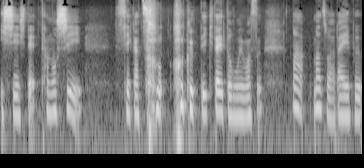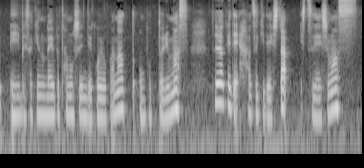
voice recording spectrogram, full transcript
一新して楽しい生活を送っていきたいと思います。まあ、まずはライブ、えー、目先のライブ楽しんでこようかなと思っております。というわけで、はずきでした。失礼します。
